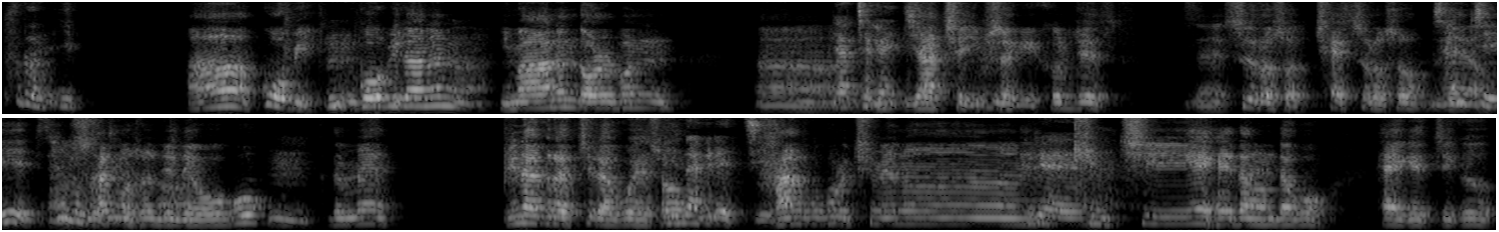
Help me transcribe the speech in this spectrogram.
푸른 잎. 아 꼬비 음, 꼬비라는 꼬비. 어. 이만한 넓은 어, 야채가 잎- 있지. 야채 음. 잎사귀 그걸 이제 네, 쓸어서 채 쓸어서 삶지. 삶은 어. 삶아서 이제 어. 내오고 음. 그다음에 비나그라치라고 해서 비나그랬지. 한국으로 치면은 그래. 김치에 해당한다고 해야겠지 그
